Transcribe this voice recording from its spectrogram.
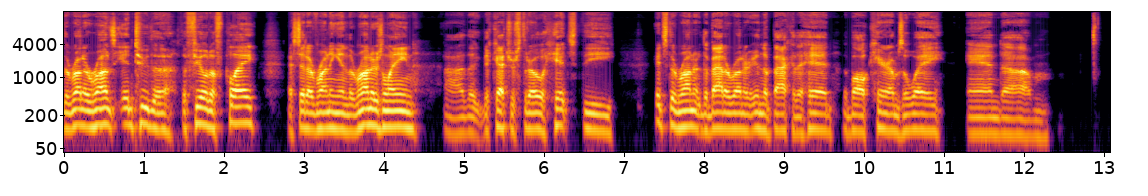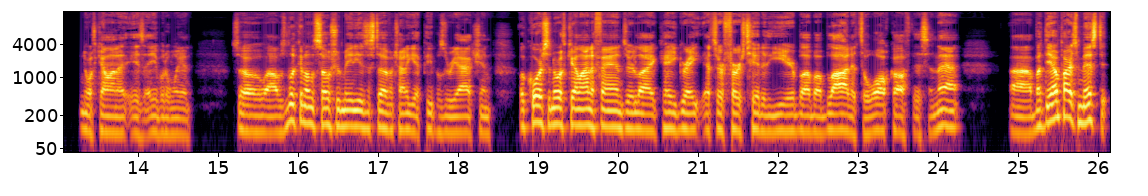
the runner runs into the, the field of play instead of running in the runner's lane. Uh, the, the catcher's throw hits the hits the runner, the batter runner in the back of the head. The ball caroms away, and um, North Carolina is able to win. So I was looking on the social medias and stuff and trying to get people's reaction. Of course, the North Carolina fans are like, hey, great, that's our first hit of the year, blah, blah, blah, and it's a walk off, this and that. Uh, but the umpires missed it.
